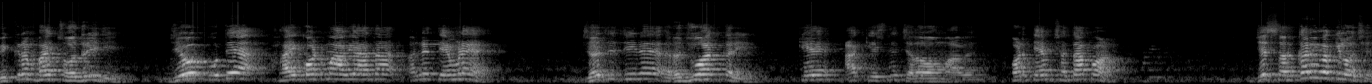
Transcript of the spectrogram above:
વિક્રમભાઈ ચૌધરીજી, જેઓ પોતે હાઈકોર્ટમાં આવ્યા હતા અને તેમણે જજજીને રજૂઆત કરી કે આ કેસને ચલાવવામાં આવે. પણ તેમ છતાં પણ જે સરકારી વકીલો છે,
